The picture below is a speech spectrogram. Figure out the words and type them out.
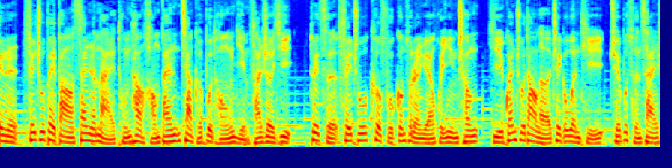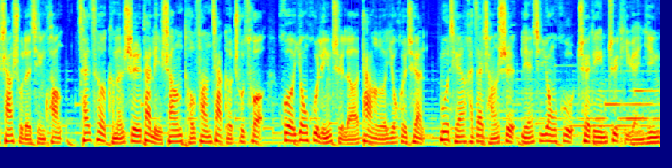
近日飞猪被曝三人买同趟航班价格不同引发热议。对此飞猪客服工作人员回应称已关注到了这个问题绝不存在杀熟的情况。猜测可能是代理商投放价格出错或用户领取了大额优惠券目前还在尝试联系用户确定具体原因。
